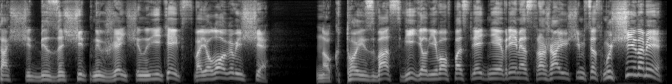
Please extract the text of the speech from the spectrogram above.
тащит беззащитных женщин и детей в свое логовище. Но кто из вас видел его в последнее время сражающимся с мужчинами?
